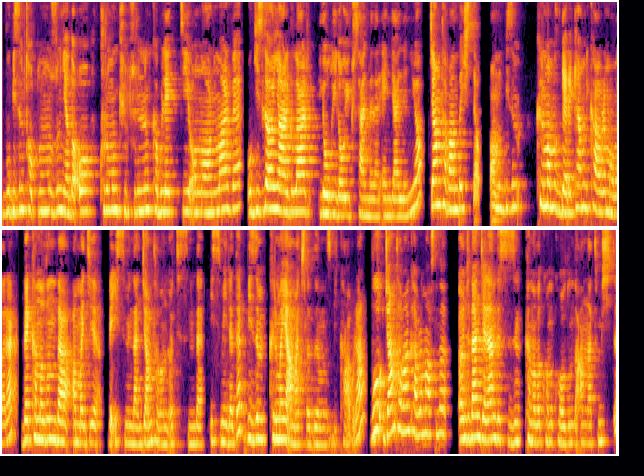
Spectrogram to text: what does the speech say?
bu bizim toplumumuzun ya da o kurumun kültürünün kabul ettiği o normlar ve o gizli ön yargılar yoluyla o yükselmeler engelleniyor. Cam tabanda işte onu bizim kırmamız gereken bir kavram olarak ve kanalın da amacı ve isminden cam tavanın ötesinde ismiyle de bizim kırmayı amaçladığımız bir kavram. Bu cam tavan kavramı aslında önceden Ceren de sizin kanala konuk olduğunda anlatmıştı.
